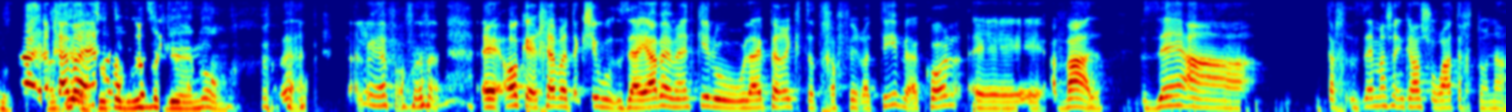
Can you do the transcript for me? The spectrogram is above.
לי, חבר'ה, ארצות הברית זה גיהנום. תלוי איפה. אה, אוקיי, חבר'ה, תקשיבו, זה היה באמת כאילו אולי פרק קצת חפירתי והכל, אה, אבל זה, ה... זה מה שנקרא השורה התחתונה.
